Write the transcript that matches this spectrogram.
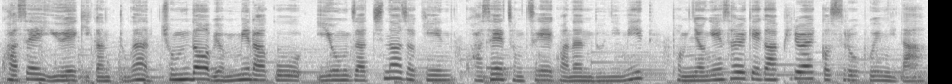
과세 유예 기간 동안 좀 더 면밀하고 이용자 친화적인 과세 정책에 관한 논의 및 법령의 설계가 필요할 것으로 보입니다.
